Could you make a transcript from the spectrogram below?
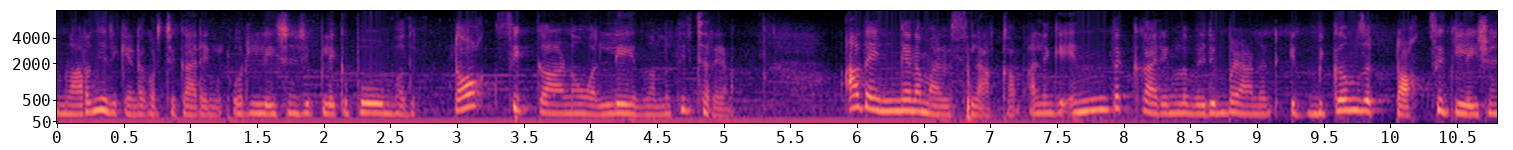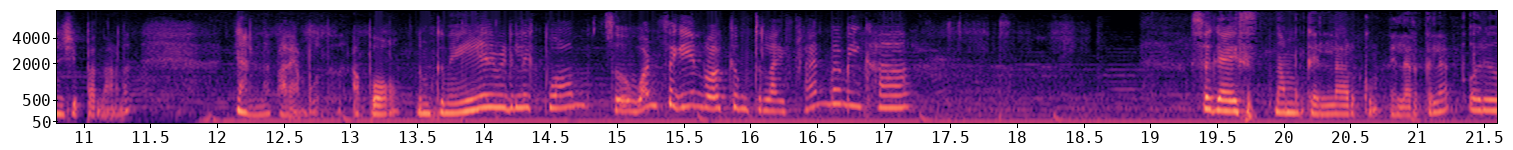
നമ്മൾ അറിഞ്ഞിരിക്കേണ്ട കുറച്ച് കാര്യങ്ങൾ. ഒരു റിലേഷൻഷിപ്പിലേക്ക് പോകുമ്പോൾ അത് ടോക്സിക് ആണോ അല്ലേ എന്ന് നമ്മൾ തിരിച്ചറിയണം. അതെങ്ങനെ മനസ്സിലാക്കാം? അല്ലെങ്കിൽ എന്തൊക്കെ കാര്യങ്ങൾ വരുമ്പോഴാണ് it becomes a toxic relationship എന്നാണ് ഞാനിന്ന് പറയാൻ പോകുന്നത്. അപ്പോൾ നമുക്ക് നേരെ വീട്ടിലേക്ക് പോകാം so once again welcome to life line ബമീഖ സോ ഗൈസ് നമുക്ക് എല്ലാവർക്കും എല്ലാവർക്കല്ല ഒരു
